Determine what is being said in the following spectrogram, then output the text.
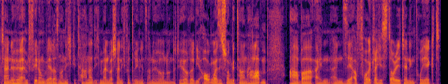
kleine Hörempfehlung, wer das noch nicht getan hat. Ich meine, wahrscheinlich verdrehen jetzt alle Hörerinnen und die Hörer die Augen, weil sie es schon getan haben. Aber ein, ein sehr erfolgreiches Storytelling-Projekt,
